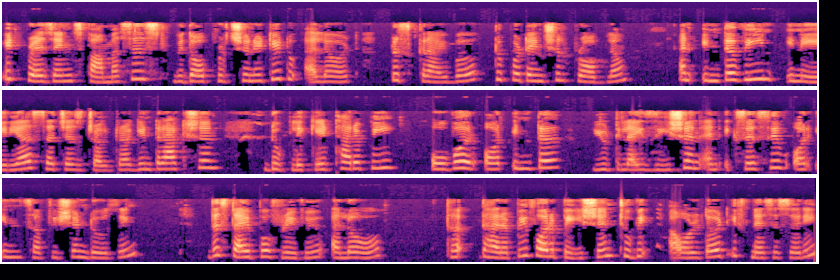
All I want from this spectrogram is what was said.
It presents pharmacists with the opportunity to alert prescriber to potential problem and intervene in areas such as drug-drug interaction, duplicate therapy, over or inter utilization and excessive or insufficient dosing. This type of review allow th- therapy for a patient to be altered if necessary.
